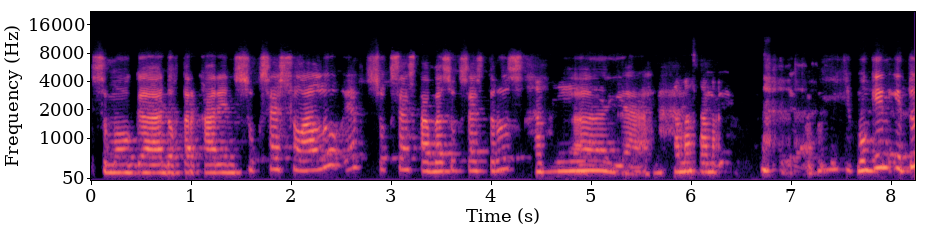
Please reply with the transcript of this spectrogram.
Semoga dokter Karin sukses selalu ya, sukses tambah sukses terus. Amin. Uh, ya. Sama-sama. Mungkin itu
